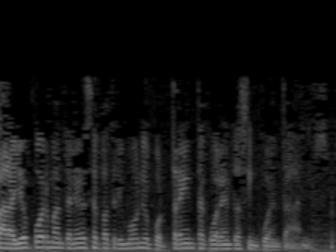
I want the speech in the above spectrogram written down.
para yo poder mantener ese patrimonio por 30, 40, 50 años.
